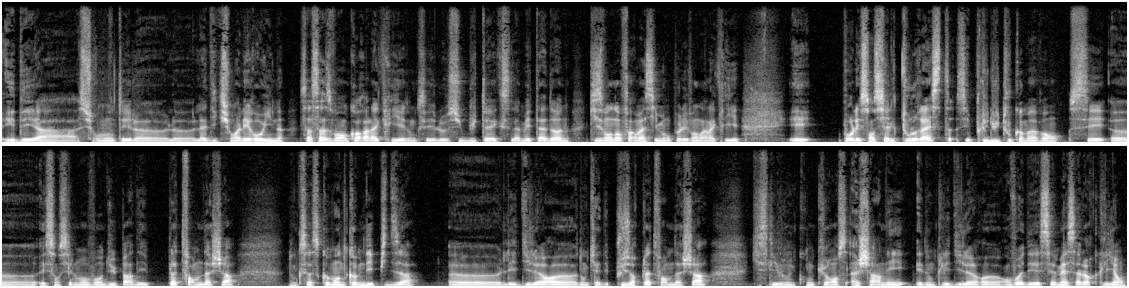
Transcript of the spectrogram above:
aider à surmonter l'addiction à l'héroïne. Ça, ça se vend encore à la criée, donc c'est le Subutex, la méthadone, qui se vendent en pharmacie, mais on peut les vendre à la criée. Et pour l'essentiel, tout le reste, c'est plus du tout comme avant. C'est euh, essentiellement vendu par des plateformes d'achat. Donc ça se commande comme des pizzas. Euh, les dealers, donc il y a des, plusieurs plateformes d'achat qui se livrent une concurrence acharnée. Et donc les dealers envoient des SMS à leurs clients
